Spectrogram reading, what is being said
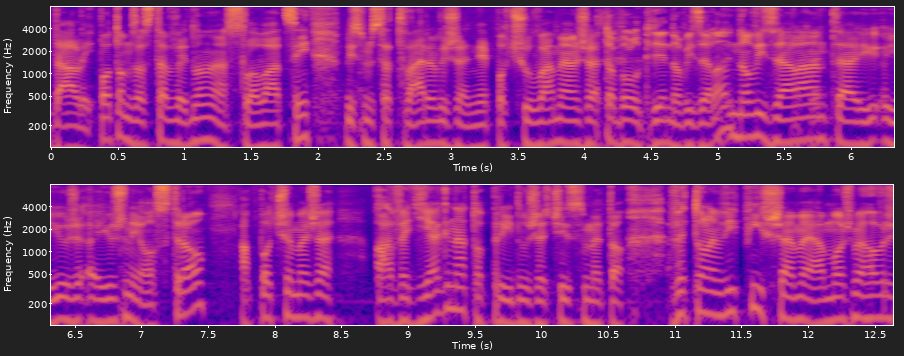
dali. Potom zastavili vedľa na Slováci, by sme sa tvárili, že nepočúvame. Že to bol kde? Nový Zeland? Nový Zeland okay. a juž, Južný ostrov a počujeme, že ale veď jak na to prídu, že či sme to, veď to len vypíšeme a môžeme hovoriť,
